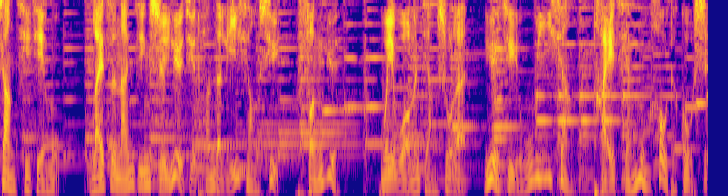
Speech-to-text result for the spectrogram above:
上期节目，来自南京市越剧团的李小旭、冯月，为我们讲述了越剧《乌衣巷》台前幕后的故事。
